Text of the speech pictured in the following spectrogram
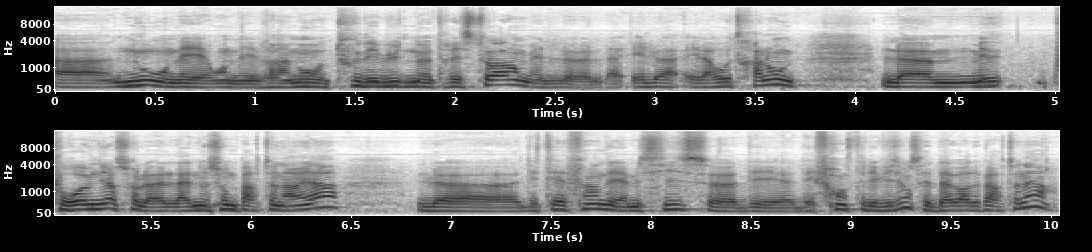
Euh, nous, on est, on est vraiment au tout début de notre histoire, mais le- la, et, la, et la route sera longue. Le- mais pour revenir sur la, la notion de partenariat, le- des TF1, des M6, euh, des, des France Télévisions, c'est d'abord des partenaires.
